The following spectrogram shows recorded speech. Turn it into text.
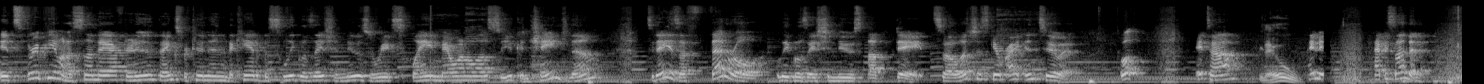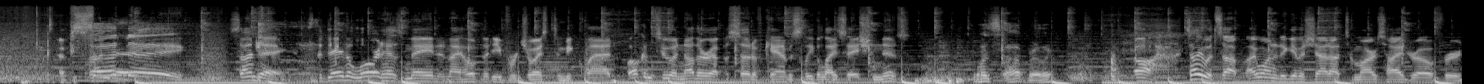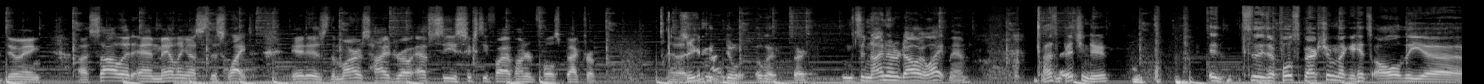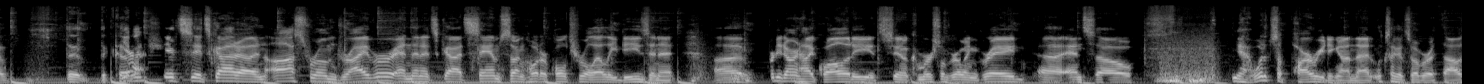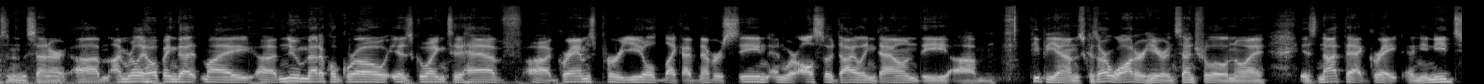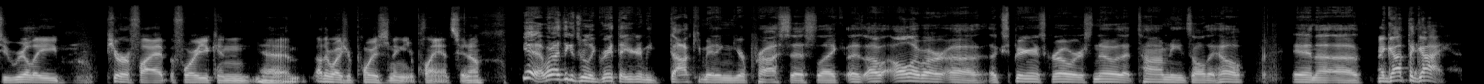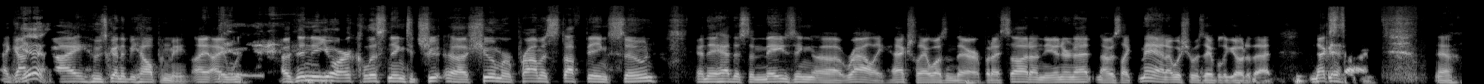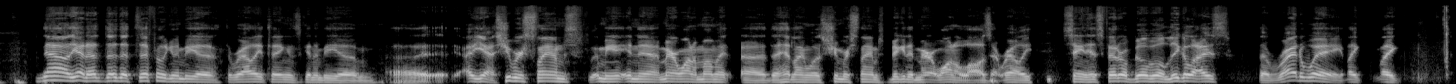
It's 3 p.m. on a Sunday afternoon. Thanks for tuning in to Cannabis Legalization News, where we explain marijuana laws so you can change them. Today is a federal legalization news update, so let's just get right into it. Well, hey Tom. No. Hey, Nick. happy Sunday. Happy Sunday. Sunday. It's the day the Lord has made, and I hope that you've rejoiced and be glad. Welcome to another episode of Cannabis Legalization News. What's up, brother? Oh, tell you what's up. I wanted to give a shout out to Mars Hydro for doing a solid and mailing us this light. It is the Mars Hydro FC 6500 full spectrum. Uh, so you're gonna doing? Okay, sorry. it's a $900 light, man. That's bitching, dude. It, so there's a full spectrum, like it hits all the uh the the coverage. Yeah, it's it's got an Osram driver, and then it's got Samsung horticultural LEDs in it. Uh, Mm. Pretty darn high quality. It's you know commercial growing grade, uh, and so yeah, what's a par reading on that? It looks like it's over a thousand in the center. Um, I'm really hoping that my uh, new medical grow is going to have uh, grams per yield like I've never seen, and we're also dialing down the um, ppms because our water here in Central Illinois is not that great, and you need to really purify it before you can. Um, otherwise, you're poisoning your plants. You know. Yeah, well, I think it's really great that you're going to be documenting your process. Like all, all of our uh, experienced growers know that Tom needs all the help, and uh, I got the guy. I got Yeah. the guy who's going to be helping me. I, I, was, I was in New York listening to Chu- uh, Schumer promise stuff being soon, and they had this amazing uh, rally. Actually, I wasn't there, but I saw it on the internet, and I was like, man, I wish I was able to go to that next Yeah. time. Yeah. no, yeah, that, that- that's definitely going to be a the rally thing is going to be um uh yeah Schumer slams. I mean, in the marijuana moment, uh, the headline was Schumer slams bigoted marijuana laws at rally, saying his federal bill will legalize the right away. Like like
